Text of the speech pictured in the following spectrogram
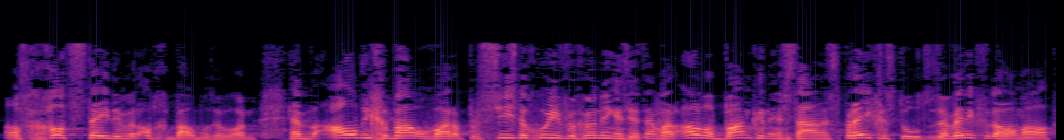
als Gods steden weer opgebouwd moeten worden, hebben we al die gebouwen waar precies de goede vergunningen zitten en waar allemaal banken in staan en spreekgestoeltes en weet ik veel allemaal,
